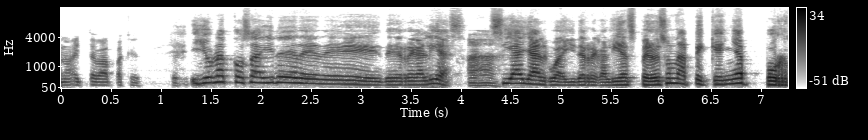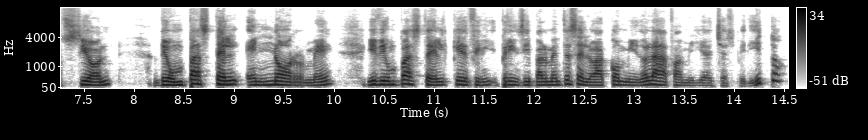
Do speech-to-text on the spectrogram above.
¿no? Ahí te va para que... Y una cosa ahí de, de, de- de regalías. Ajá. Sí hay algo ahí de regalías, pero es una pequeña porción de un pastel enorme y de un pastel que principalmente se lo ha comido la familia de Chespirito.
